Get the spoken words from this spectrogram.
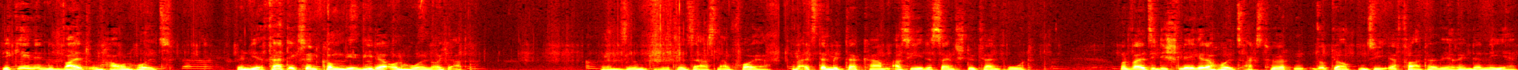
Wir gehen in den Wald und hauen Holz. Wenn wir fertig sind, kommen wir wieder und holen euch ab. Hänsel und Gretel saßen am Feuer, und als der Mittag kam, aß jedes sein Stücklein Brot. Und weil sie die Schläge der Holzaxt hörten, so glaubten sie, ihr Vater wäre in der Nähe.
